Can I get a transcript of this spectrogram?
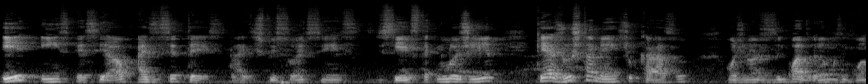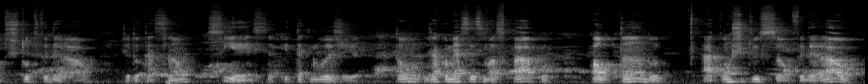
e, em especial, as ICTs, tá? as instituições de ciência, de ciência e tecnologia, que é justamente o caso onde nós nos enquadramos enquanto Instituto Federal de Educação, Ciência e Tecnologia. Então, já começa esse nosso papo pautando a Constituição Federal,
